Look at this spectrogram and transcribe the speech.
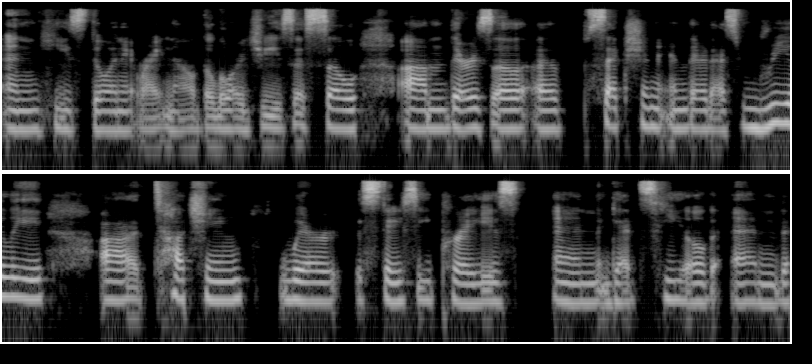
and he's doing it right now the lord jesus. So um, there's a, a, section in there that's really uh, touching where stacy prays and gets healed and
